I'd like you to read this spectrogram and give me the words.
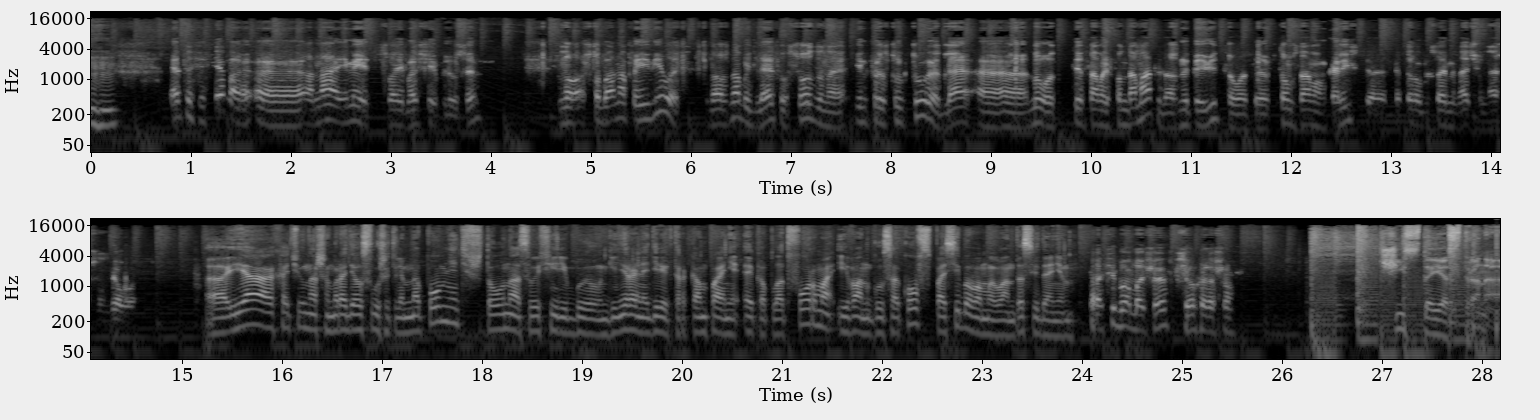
Угу. Эта система, э, она имеет свои большие плюсы, но чтобы она появилась, должна быть для этого создана инфраструктура для, э, ну вот те самые фундаматы должны появиться вот в том самом количестве, с которого мы с вами начали наш разговор. А, я хочу нашим радиослушателям напомнить, что у нас в эфире был генеральный директор компании «Экоплатформа» Иван Гусаков. Спасибо вам, Иван. До свидания. Спасибо вам большое. Все хорошо. Чистая страна.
